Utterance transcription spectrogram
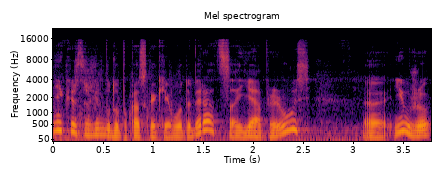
Я, конечно же, не буду показывать, как я буду добираться, я прервусь э, и уже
